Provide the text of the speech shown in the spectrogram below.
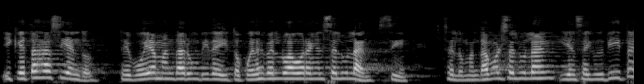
¿Y qué estás haciendo? Te voy a mandar un videito. ¿Puedes verlo ahora en el celular? Sí se lo mandamos al celular y enseguida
